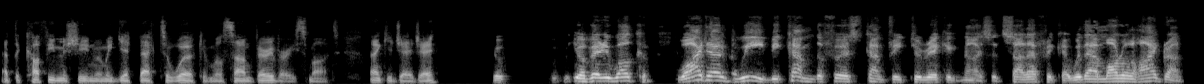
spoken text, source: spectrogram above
at the coffee machine when we get back to work, and we'll sound very very smart. Thank you, JJ. You're very welcome. Why don't we become the first country to recognize it, South Africa, with our moral high ground?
